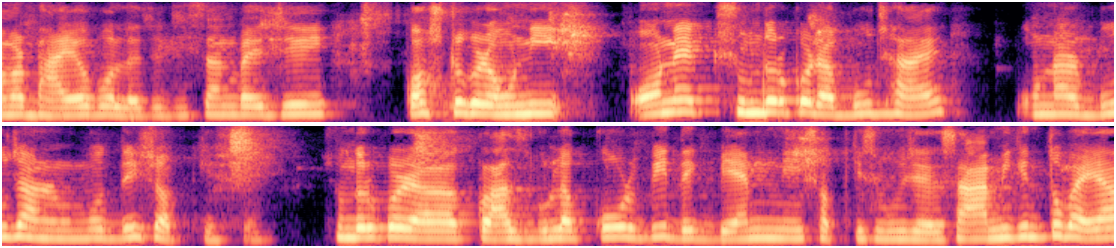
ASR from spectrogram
আমার ভাইও বলে যে, জিসান ভাই যেই কষ্ট করে উনি অনেক সুন্দর করে বুঝায়, ওনার বুঝানোর মধ্যেই সবকিছু। সুন্দর করে ক্লাসগুলা করবি, দেখবি এমনি সবকিছু বুঝে গেছে। আমি কিন্তু ভাইয়া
